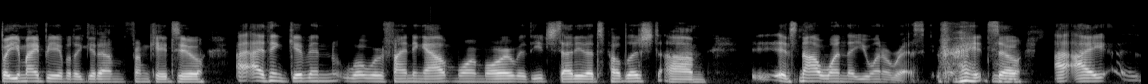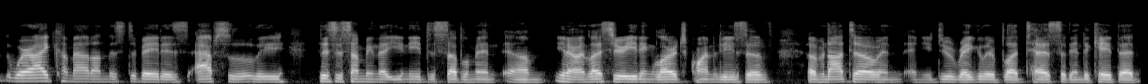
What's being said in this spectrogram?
but you might be able to get them from K2. I, I, think, given what we're finding out more and more with each study that's published, um, it's not one that you want to risk, right? Mm-hmm. So, I, I, where I come out on this debate is absolutely this is something that you need to supplement. Um, you know, unless you're eating large quantities of of natto and and you do regular blood tests that indicate that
